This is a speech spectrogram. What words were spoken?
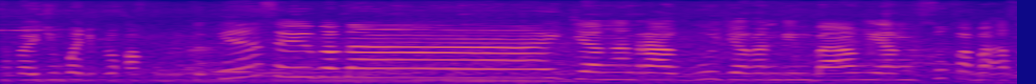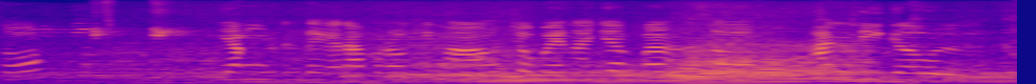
Sampai jumpa di vlog aku berikutnya. See you, bye-bye. Jangan ragu, jangan bimbang. Yang suka bakso, yang daerah Peroki mau, cobain aja bakso Andi Gaul.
